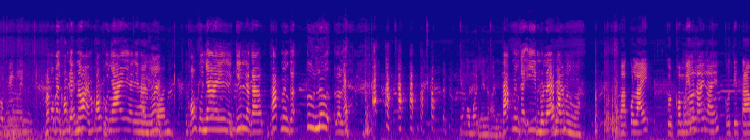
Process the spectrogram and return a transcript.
ส่งเพลงเลยมันบ่เป็นของเด็กน้อย มันของผู้ใหญ่อันนี้ฮะอันนี้เนี่ยบอลของผู้ใหญ่กินแล้วก็พักหนึงก็อื้อลือแล้วแหละยัง บ่หมดเลยเนาะอันนี้พักหนึงก็อิ่มแล้วแหล้วพักหนึงอะฝากกดไลค์ กดคอมเมนเออต์ไหลไหลกดติดตาม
